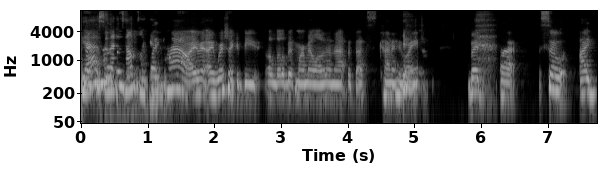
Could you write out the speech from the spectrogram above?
yeah, so that sounds like like wow. I, I wish I could be a little bit more mellow than that, but that's kind of who I am. But uh, so I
